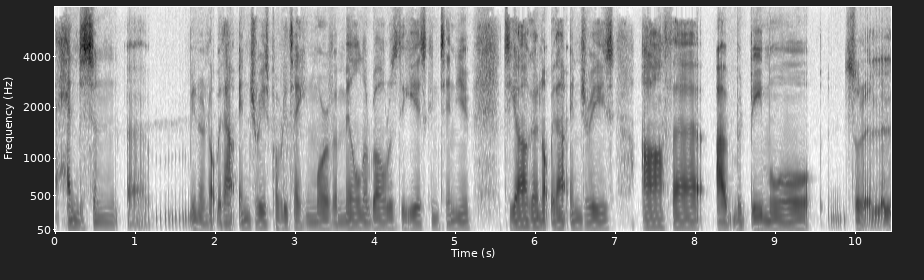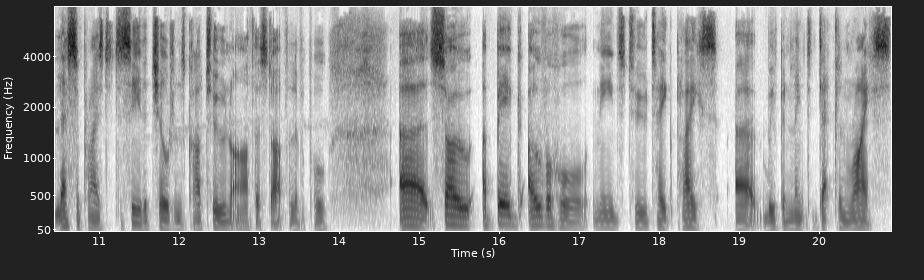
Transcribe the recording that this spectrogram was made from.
Henderson, uh, you know, not without injuries, probably taking more of a Milner role as the years continue. Thiago, not without injuries. Arthur, I would be more sort of less surprised to see the children's cartoon Arthur start for Liverpool. So a big overhaul needs to take place. Uh, we've been linked to Declan Rice,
